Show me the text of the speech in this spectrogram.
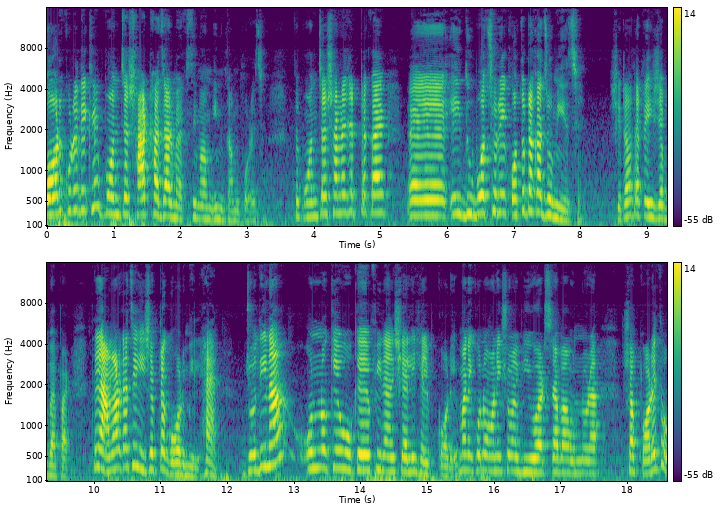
গড় করে দেখলে পঞ্চাশ, ষাট হাজার ম্যাক্সিমাম ইনকাম করেছে। তো পঞ্চাশ ষাট হাজার টাকায় এই দু বছরে কত টাকা জমিয়েছে? সেটাও তো একটা হিসাব ব্যাপার। তাই আমার কাছে হিসেবটা গড়মিল হ্যাঁ। যদি না, অন্য কেউ ওকে ফিনান্সিয়ালি হেল্প করে। মানে কোনো অনেক সময় ভিউয়ার্সরা বা অন্যরা সব করে তো,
